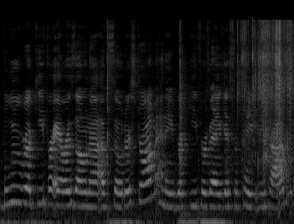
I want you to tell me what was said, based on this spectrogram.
Blue Rookie for Arizona of Soderstrom. And a Rookie for Vegas of Peyton Krebs.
